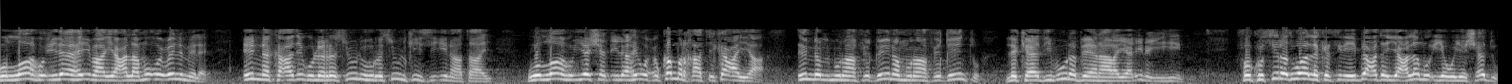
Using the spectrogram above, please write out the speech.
wallaahu ilaahay baa yaclamu u cilmi leh innaka adigu larasuuluhu rasuulkiisii inaad tahay wallaahu yashhad ilaahay wuxuu ka markhaati kacayaa ina almunaafiqiina munaafiqiintu lakaadibuuna beenaalayaal inay yihiin fakusirad waa la kasriyey bacda yaclamu iyo wayashhadu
